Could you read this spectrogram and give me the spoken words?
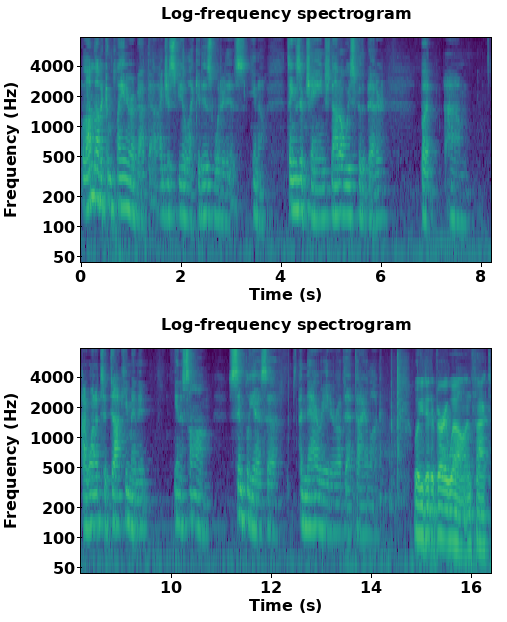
Well, I'm not a complainer about that. I just feel like it is what it is. You know, things have changed, not always for the better but um, I wanted to document it in a song simply as a, a narrator of that dialogue. Well, you did it very well. In fact,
